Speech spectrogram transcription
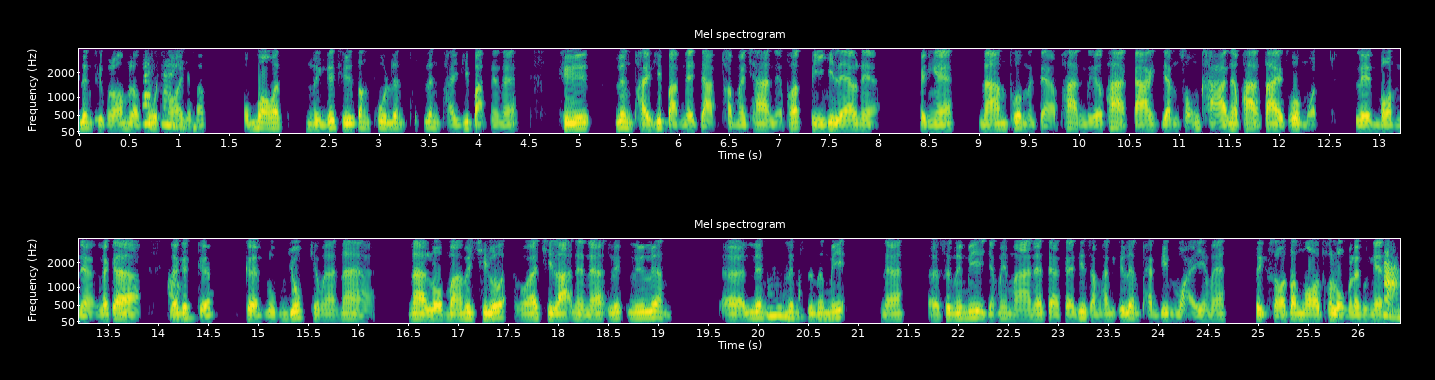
เรื่องสิ่งแวดล้อมเราพูดใช่น้อยใช่ไหมครับผมมองว่าหนึ่งก็คือต้องพูดเรื่องเรื่องภัยพิบัติเนี่ยนะคือเรื่องภัยพิบัติเนี่ยจากธรรมชาติเนี่ยเพราะปีที่แล้วเนี่ย เป็นไงน้ำท่วมตั้งแต่ภาคเหนือภาคกลางยันสงขลาเนี่ยภาคใต้ท่วมหมดเลนบอมเนี่ยแล้วก็แล้วก็เกิดเกิดหลุมยุบใช่ไหมหน้า หน้าโลมาไม่ชิระวชิระเนี่ยนะหรือหรือเรื่องเอ่อเรื่องอืมเรื่องสึนามินะเออสึนามิยังไม่มานะแต่แต่ที่สำคัญคือเรื่องแผ่นดินไหวใช่ไหมตึกสตงถล่มอะไรพวกเนี้ยค่ะนะ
